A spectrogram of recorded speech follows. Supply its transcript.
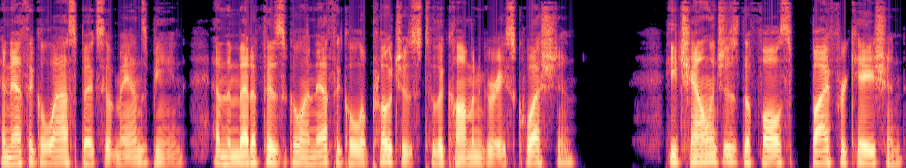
and ethical aspects of man's being and the metaphysical and ethical approaches to the common grace question. He challenges the false bifurcation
